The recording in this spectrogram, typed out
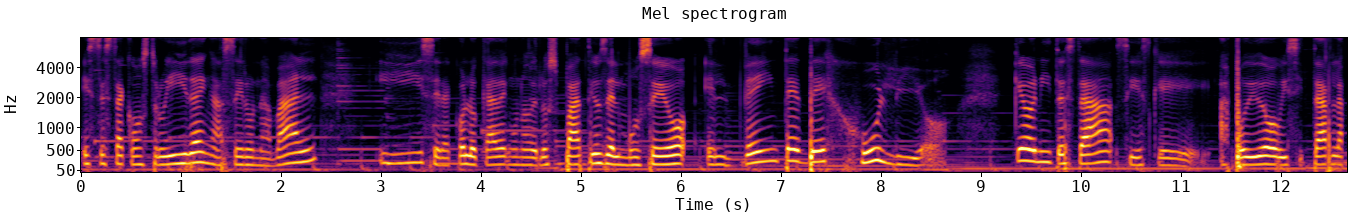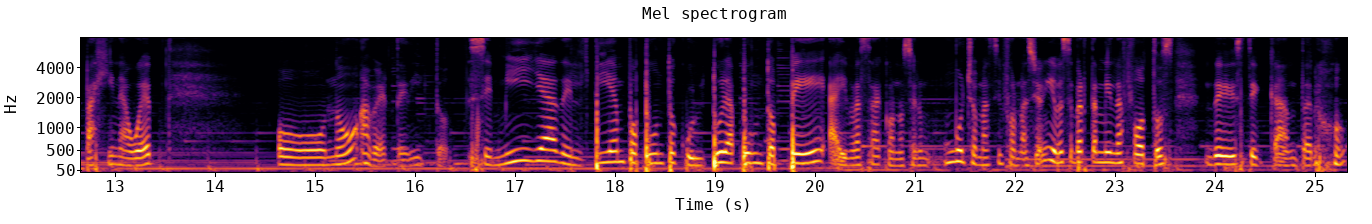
Esta está construida en acero naval y será colocada en uno de los patios del museo el 20 de julio. Qué bonito está, si es que has podido visitar la página web o no, a ver, te dicto, semilla del tiempo.cultura.p, ahí vas a conocer mucho más información y vas a ver también las fotos de este cántaro,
